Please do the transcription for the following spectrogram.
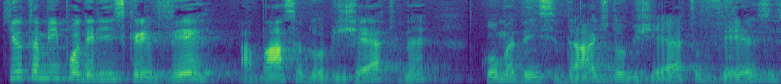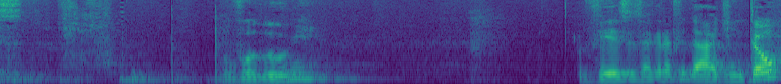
Que eu também poderia escrever a massa do objeto, né, como a densidade do objeto vezes o volume vezes a gravidade. Então,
